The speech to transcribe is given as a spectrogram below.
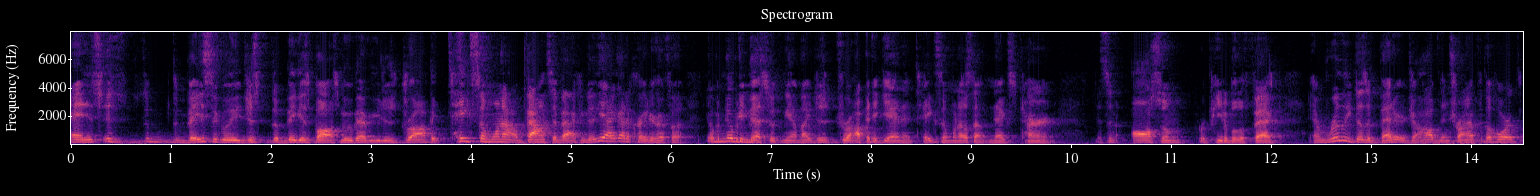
and it's just basically just the biggest boss move ever. You just drop it, take someone out, bounce it back, and be like, yeah, I got a Craterhoof. Uh, nobody, nobody mess with me. I might just drop it again and take someone else out next turn. It's an awesome, repeatable effect and really does a better job than Triumph of the Hordes.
